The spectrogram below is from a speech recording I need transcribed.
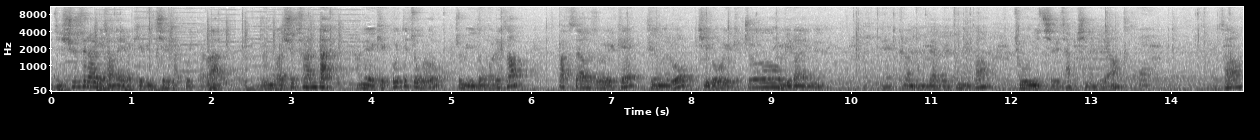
이제 슛을 하기 전에 이렇게 위치를 잡고 있다가 누군가 슛을 한다 하면 이렇게 골대 쪽으로 좀 이동을 해서 박스아웃으로 이렇게 등으로 뒤로 이렇게 쭉 밀어내는 네, 그런 동작을 통해서 좋은 위치를 잡으시면 돼요. 네. 그래서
